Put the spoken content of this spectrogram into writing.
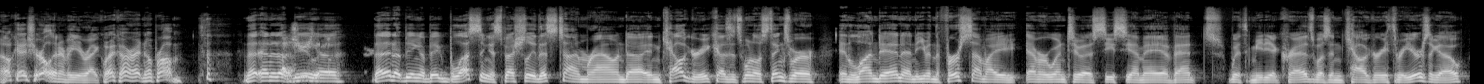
Okay, sure, I'll interview you right quick. All right, no problem. That ended up being a that ended up being a big blessing, especially this time around uh, in Calgary, because it's one of those things where in London, and even the first time I ever went to a CCMA event with Media Creds was in Calgary three years ago,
